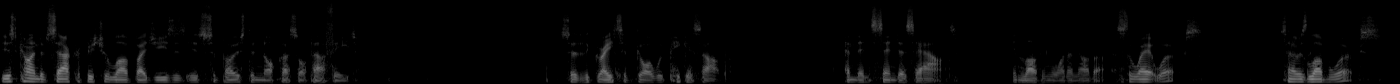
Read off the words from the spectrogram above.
This kind of sacrificial love by Jesus is supposed to knock us off our feet so that the grace of God would pick us up and then send us out in loving one another. That's the way it works. That's how his love works.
